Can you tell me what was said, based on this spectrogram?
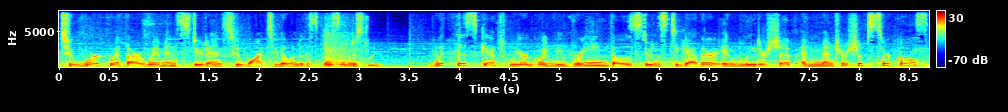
to work with our women students who want to go into the space industry. With this gift, we are going to be bringing those students together in leadership and mentorship circles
